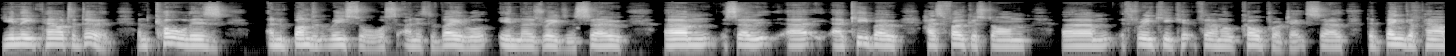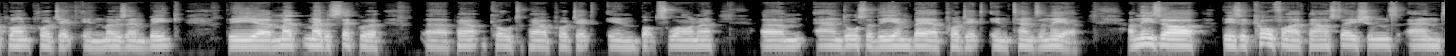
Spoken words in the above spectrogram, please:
you need power to do it. And coal is an abundant resource and it's available in those regions. So um, so uh, uh, Kibo has focused on um, three key thermal coal projects: the Benga power plant project in Mozambique, the uh, Mabesekwa uh, coal to power project in Botswana, um, and also the Mbeya project in Tanzania. And these are these are coal-fired power stations, and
